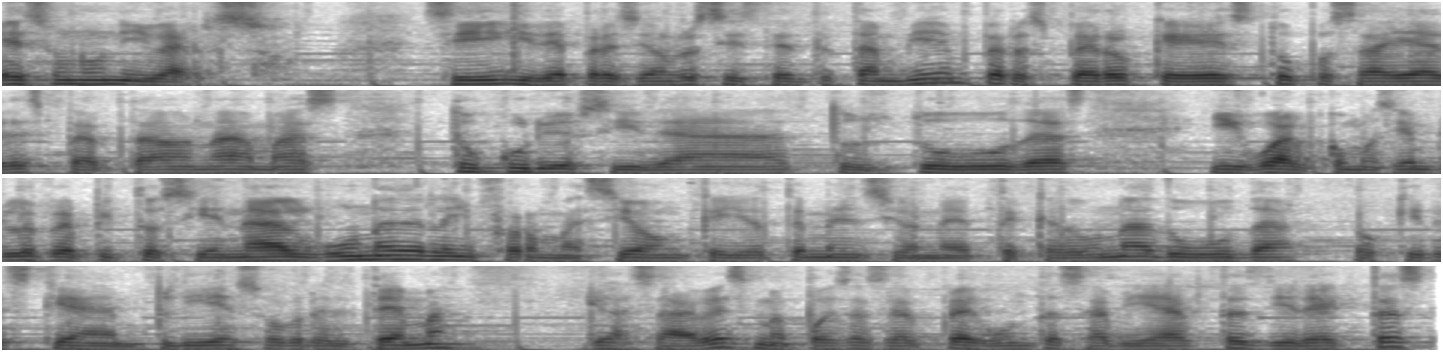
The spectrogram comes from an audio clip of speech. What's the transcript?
es un universo Sí, y depresión resistente también, pero espero que esto pues haya despertado nada más tu curiosidad, tus dudas. Igual, como siempre repito, si en alguna de la información que yo te mencioné te quedó una duda o quieres que amplíe sobre el tema, ya sabes, me puedes hacer preguntas abiertas, directas,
